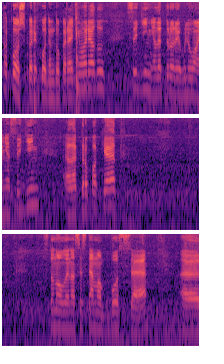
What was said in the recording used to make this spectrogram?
Також переходимо до переднього ряду сидінь, електрорегулювання сидінь, електропакет. Встановлена система Bose. Е,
